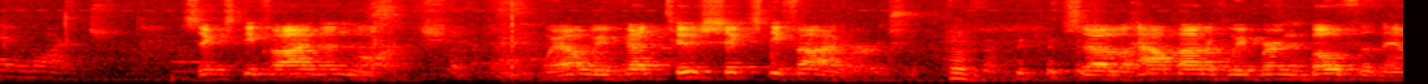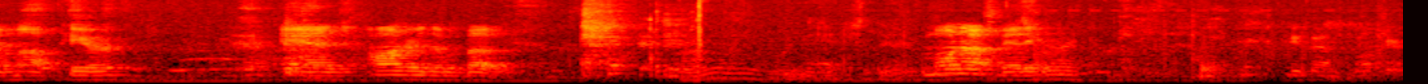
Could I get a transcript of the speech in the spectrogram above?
in March. 65 in March. Well, we've got two 65ers. So how about if we bring both of them up here and honor them both? Come on up, Betty. You guys come up here.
